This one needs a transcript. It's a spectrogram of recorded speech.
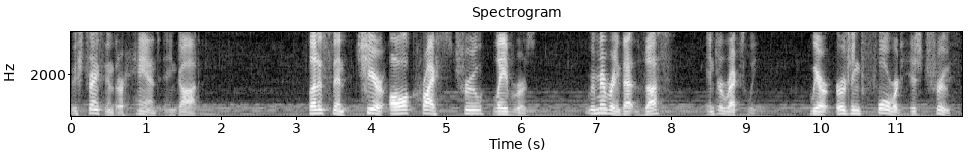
we strengthen their hand in God? Let us then cheer all Christ's true laborers, remembering that thus, indirectly, we are urging forward his truth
